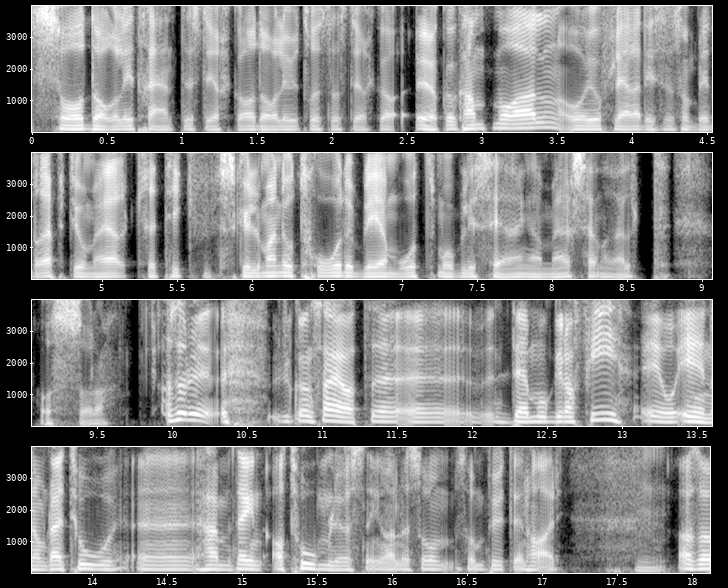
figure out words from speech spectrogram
så dårlig trente styrker og dårlig utrusta styrker øker kampmoralen, og jo flere av disse som blir drept, jo mer kritikk skulle man jo tro det blir mot mobiliseringa mer generelt også, da. Altså, du, du kan si at eh, demografi er jo en av de to eh, hermetegn atomløsningene som, som Putin har. Mm. Altså,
